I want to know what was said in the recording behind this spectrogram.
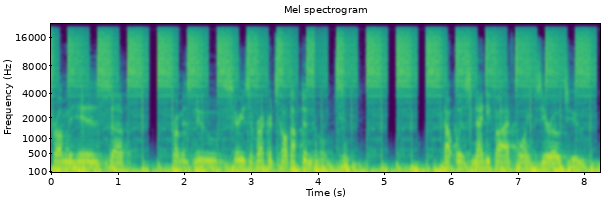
from his uh, from his new series of records called Auf den Punkt. That was 95.02.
